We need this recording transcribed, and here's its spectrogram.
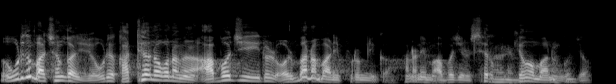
우리도 마찬가지죠. 우리가 갓 태어나고 나면 아버지를 얼마나 많이 부릅니까? 하나님 아버지를 새롭게 하나님. 경험하는 음. 거죠.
